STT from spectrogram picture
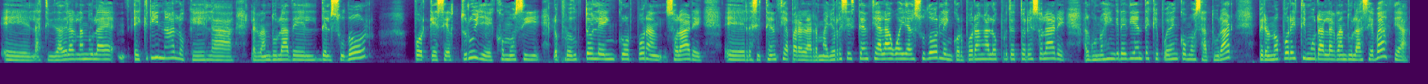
eh, la actividad de la glándula ecrina, lo que es la, glándula del, sudor, porque se obstruye. Es como si los productos le incorporan solares, eh, resistencia para la mayor resistencia al agua y al sudor, le incorporan a los protectores solares algunos ingredientes que pueden como saturar, pero no por estimular la glándula sebácea,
